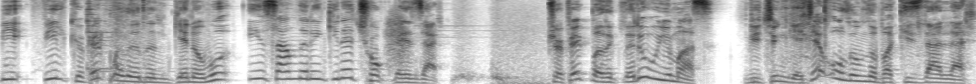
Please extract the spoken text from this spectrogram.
bir fil köpek balığının genomu insanlarınkine çok benzer. Köpek balıkları uyumaz. Bütün gece olumlu bak izlerler.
